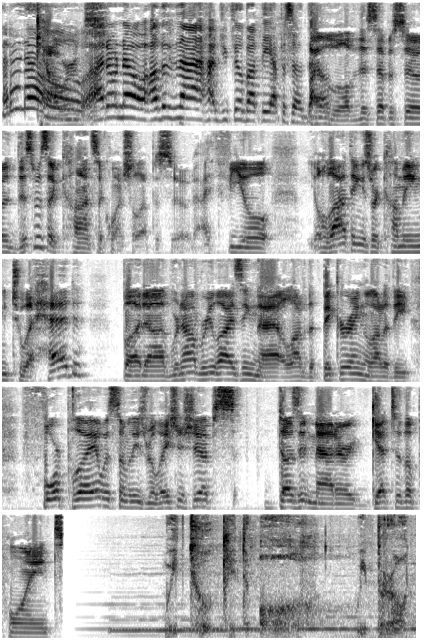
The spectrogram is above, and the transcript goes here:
I don't know. Cowards. I don't know. Other than that, how'd you feel about the episode, I love this episode. This was a consequential episode. I feel a lot of things are coming to a head, but uh, we're now realizing that a lot of the bickering, a lot of the foreplay with some of these relationships doesn't matter. Get to the point. We took it all. We brought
